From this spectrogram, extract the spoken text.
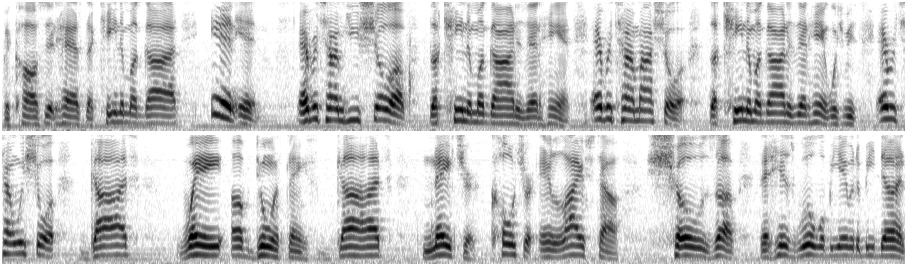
because it has the kingdom of God in it. Every time you show up, the kingdom of God is at hand. Every time I show up, the kingdom of God is at hand, which means every time we show up, God's way of doing things, God's nature, culture, and lifestyle shows up that his will will be able to be done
